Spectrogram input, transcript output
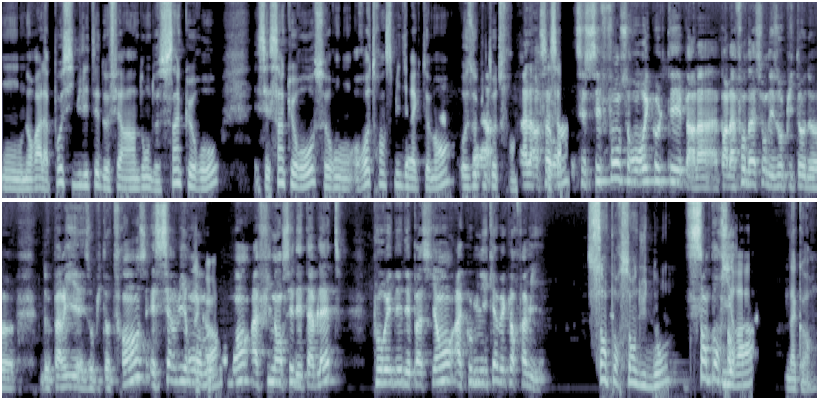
on aura la possibilité de faire un don de 5 euros et ces 5 euros seront retransmis directement aux hôpitaux de France. Alors, ça, ces fonds seront récoltés par la, par la Fondation des hôpitaux de, de Paris et des hôpitaux de France et serviront notamment à financer des tablettes pour aider des patients à communiquer avec leur famille. 100% du don 100%. ira. D'accord.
